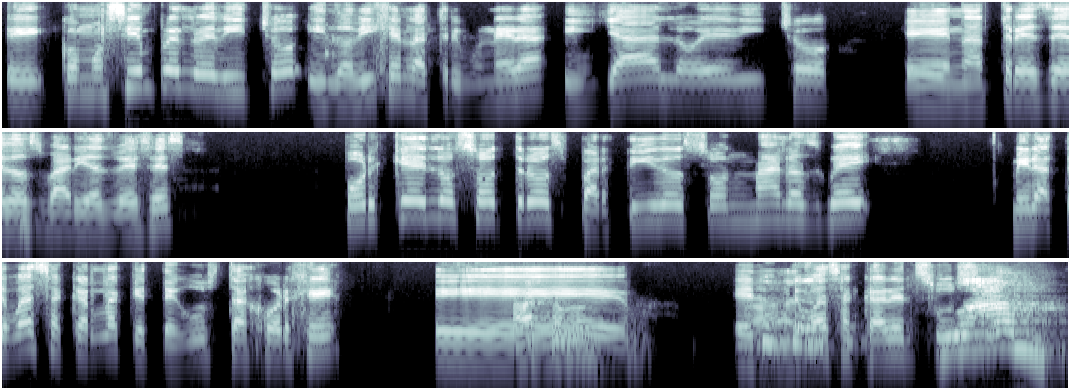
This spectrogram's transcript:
Eh, como siempre lo he dicho y lo dije en la tribunera y ya lo he dicho en a tres dedos varias veces. ¿Por qué los otros partidos son malos, güey? Mira, te voy a sacar la que te gusta, Jorge. Eh, ah, te voy a sacar el sucio.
